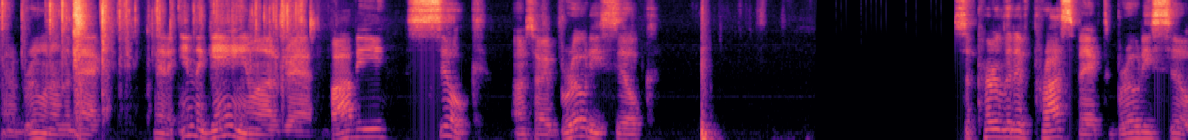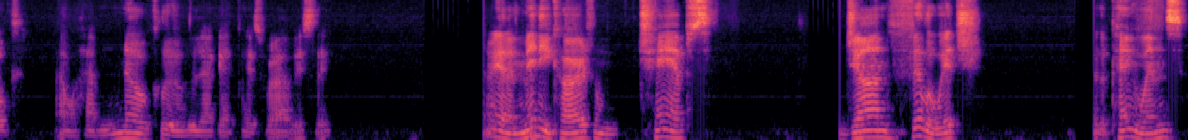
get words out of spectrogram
Got a Bruin on the back. Got an in the game autograph. Bobby Silk. I'm sorry, Brody Silk. Superlative prospect, Brody Silk. I will have no clue who that guy plays for, obviously. We got a mini card from Champs. John Filewich for the Penguins.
